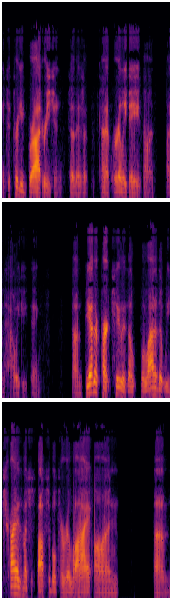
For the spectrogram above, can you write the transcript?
it's a pretty broad region. So there's a kind of early days on on how we do things. Um, the other part too is a, a, lot of it we try as much as possible to rely on um,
